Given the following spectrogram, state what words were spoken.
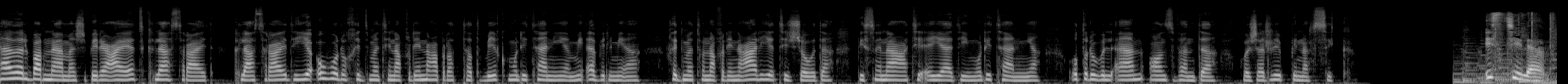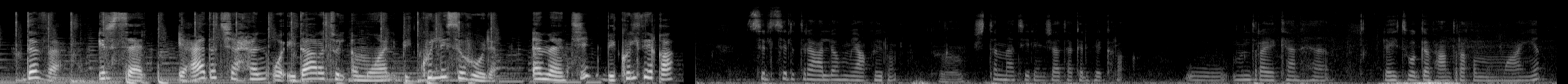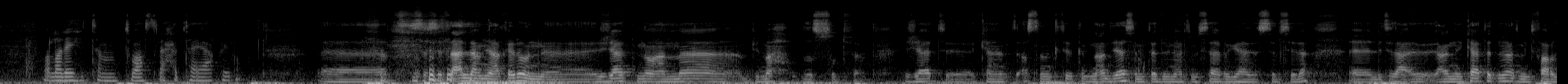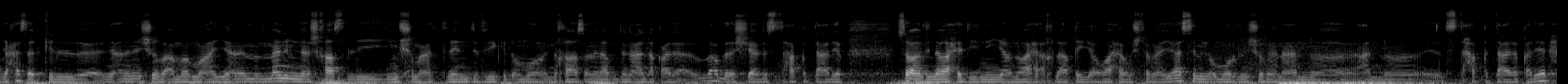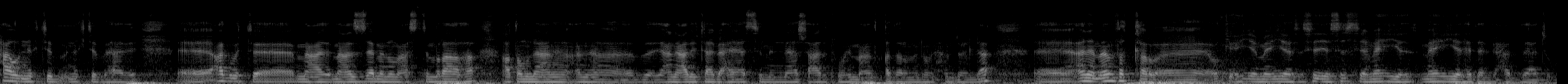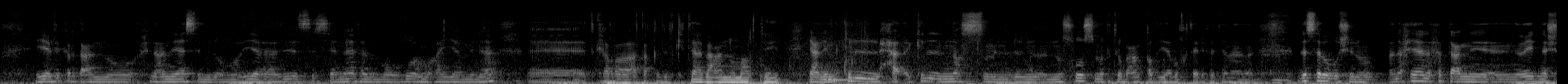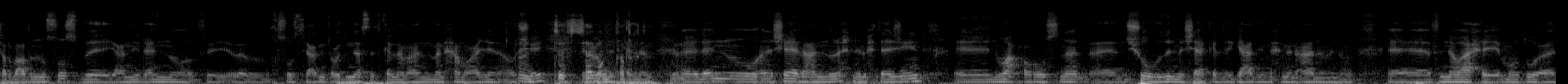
هذا البرنامج برعاية كلاس رايد كلاس رايد هي أول خدمة نقل عبر التطبيق موريتانيا 100% خدمة نقل عالية الجودة بصناعة أيادي موريتانيا. اطلب الآن أونز فاندا وجرب بنفسك. استلام دفع إرسال إعادة شحن وإدارة الأموال بكل سهولة. أمانتي بكل ثقة. سلسلة لعلهم يعقلون. اجتمعتي لين جاتك الفكرة. ومن رأيك كانها لا يتوقف عند رقم معين. والله لا يتم تواصله حتى يعقلون. آه، تتعلم يعقلون. آه، جات نوعا ما بمحض الصدفة. جات آه، كانت أصلا كتير كنت عندي اسم تدوينات مسابقة هذه السلسلة آه، اللي تتع... يعني كانت تدوينات متفرقة حسب كل يعني أنا نشوف أمر معين. أنا ماني من الأشخاص اللي يمشوا مع الترند في ذيك الأمور إنه خلاص أنا لابد أن أعلق على بعض الأشياء اللي تستحق التعليق. سواء في نواحي دينية أو نواحي أخلاقية أو نواحي مجتمعية. هسه من الأمور اللي نشوف أنا عن عن تستحق التعليق عليها نحاول نكتب نكتب هذه. آه، عقبة آه، مع مع الزمن ومع استمرارها عطونا عنها عنها يعني عادوا يتابعها ياسر من الناس وعادت مهمة عند قدر منهم الحمد لله. آه، أنا ما مفكر آه، أوكي هي ما هي سلسلة ما هي ما هي الهدف بحد ذاته. هي فكرة عنه إحنا عندنا ياسر من الأمور هي هذه السلسلة ما فهم موضوع معين منها آه، تكرر أعتقد الكتابة عنه مرتين يعني كل. كل نص من النصوص مكتوب عن قضية مختلفة تماما ده سببه شنو؟ أنا أحيانا حتى عني نعيد نشر بعض النصوص. يعني لأنه في بخصوص يعني تعود الناس تتكلم عن منحى معينة أو شيء. نتكلم آه، لأنه أنا شايف عنه نحن محتاجين آه، نوعي عروسنا آه، نشوف ذي المشاكل اللي قاعدين نحن نعاني منهم. آه، في النواحي موضوع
